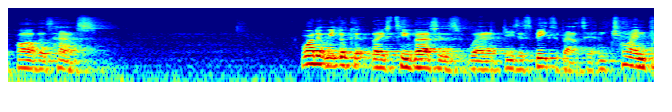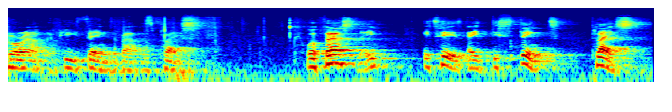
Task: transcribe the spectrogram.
the Father's house. Why don't we look at those two verses where Jesus speaks about it and try and draw out a few things about this place? Well, firstly, it is a distinct place,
